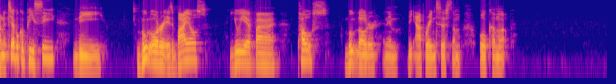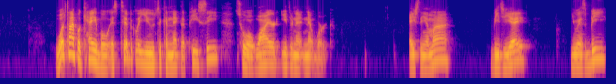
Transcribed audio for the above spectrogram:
in a typical PC, the boot order is BIOS, UEFI, POST, bootloader, and then the operating system will come up. What type of cable is typically used to connect a PC to a wired Ethernet network? HDMI, VGA, USB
